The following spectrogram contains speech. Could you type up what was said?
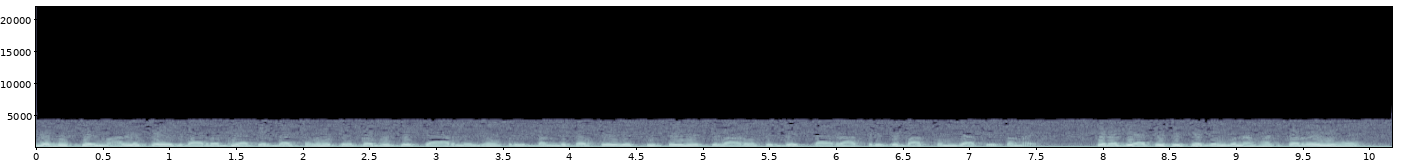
जब उसके मालिक को एक बार रबिया के दर्शन होते, प्रभु के प्यार में झोंपड़ी बंद करते हुए टूटे हुए किवाड़ों से देखता है रात्रि के बाथरूम जाते समय। तो रबिया किसी से गुनगुनाहट कर रही है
